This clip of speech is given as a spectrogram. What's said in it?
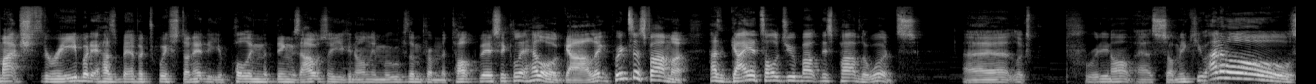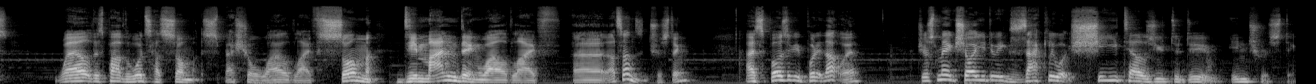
match three, but it has a bit of a twist on it that you're pulling the things out so you can only move them from the top, basically. Hello, Garlic. Princess Farmer, has Gaia told you about this part of the woods? Uh, looks pretty normal. Uh, so many cute animals! Well, this part of the woods has some special wildlife. Some demanding wildlife. Uh, that sounds interesting. I suppose if you put it that way. Just make sure you do exactly what she tells you to do. Interesting.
